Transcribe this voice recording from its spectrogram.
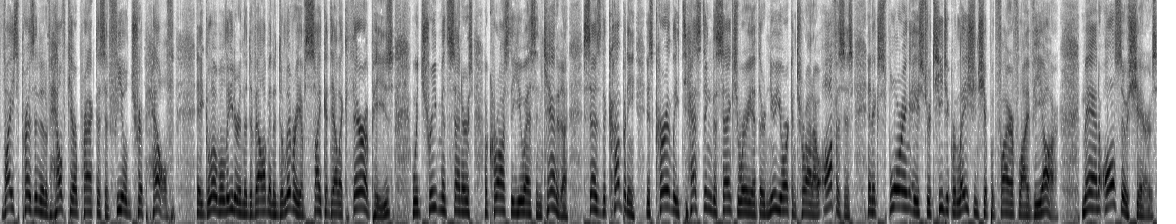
Vice President of Healthcare Practice at Field Trip Health, a global leader in the development and delivery of psychedelic therapies with treatment centers across the U.S. and Canada, says the company is currently testing the sanctuary at their New York and Toronto offices and exploring a strategic strategic relationship with Firefly VR. Mann also shares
